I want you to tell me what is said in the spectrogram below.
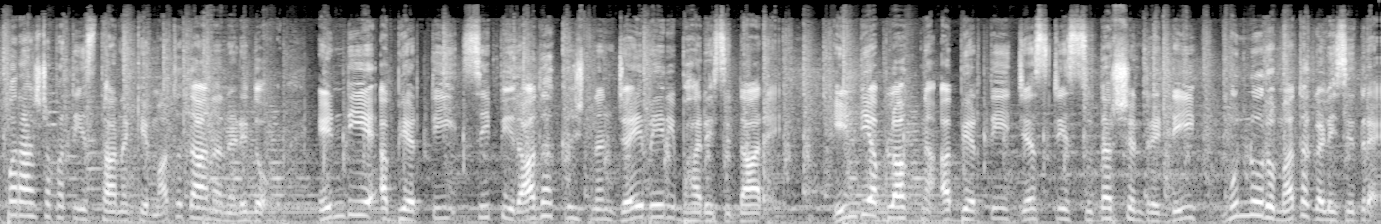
ಉಪರಾಷ್ಟ್ರಪತಿ ಸ್ಥಾನಕ್ಕೆ ಮತದಾನ ನಡೆದು, ಎನ್ಡಿಎ ಅಭ್ಯರ್ಥಿ ಸಿಪಿ ರಾಧಾಕೃಷ್ಣನ್ ಜಯಬೇರಿ ಭಾರಿಸಿದ್ದಾರೆ ಇಂಡಿಯಾ ಬ್ಲಾಕ್ನ ಅಭ್ಯರ್ಥಿ ಜಸ್ಟಿಸ್ ಸುದರ್ಶನ್ ರೆಡ್ಡಿ ಮುನ್ನೂರು ಮತ ಗಳಿಸಿದ್ರೆ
